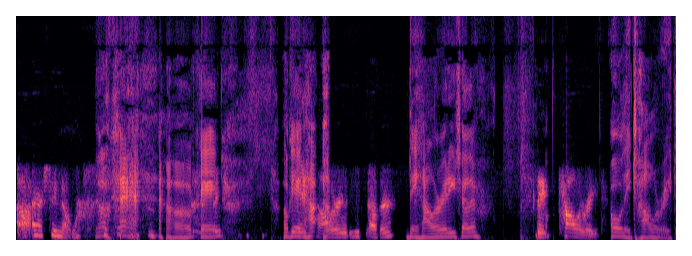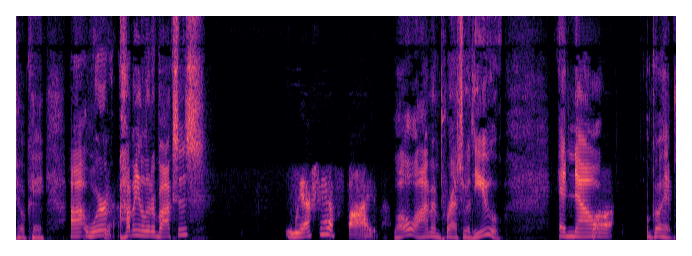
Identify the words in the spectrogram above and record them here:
Uh, actually, no. okay. okay. Okay. They And how, how- tolerate each other. they holler at each other? They tolerate. Oh, they tolerate. Okay. Uh, where? Yeah. How many litter boxes? We actually have five. Whoa, I'm impressed with you. And now, Well, oh, go ahead.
